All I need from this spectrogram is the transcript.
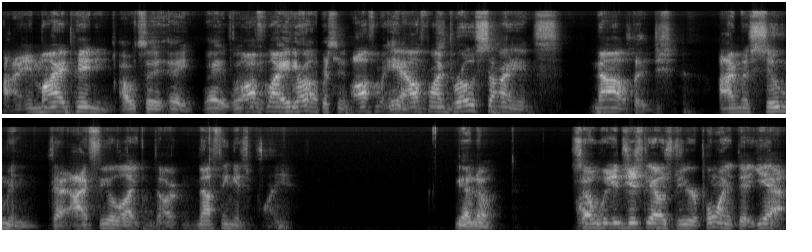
I, in my opinion, I would say, hey, wait, what, Off my 85%. off my yeah, off my bro science knowledge, I'm assuming that I feel like nothing is planned. Yeah, no. So it just goes to your point that yeah,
